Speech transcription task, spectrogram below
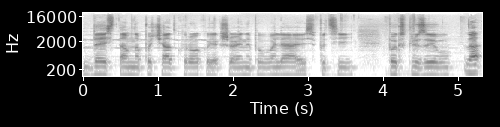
десь там на початку року, якщо я не помиляюсь, по цій. По ексклюзиву. Да,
